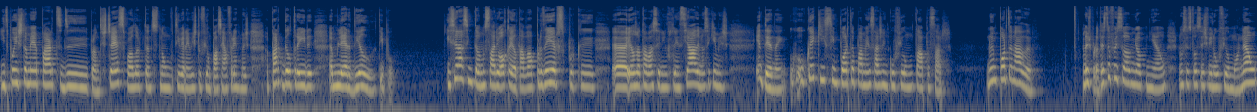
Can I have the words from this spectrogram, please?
E depois também a parte de. Pronto, isto já é spoiler, portanto, se não tiverem visto o filme, passem à frente. Mas a parte dele trair a mulher dele, tipo. Isso era assim tão necessário? Ok, ele estava a perder-se porque uh, ele já estava a ser influenciado e não sei o quê, mas entendem? O, o que é que isso importa para a mensagem que o filme está a passar? Não importa nada. Mas pronto, esta foi só a minha opinião. Não sei se vocês viram o filme ou não,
